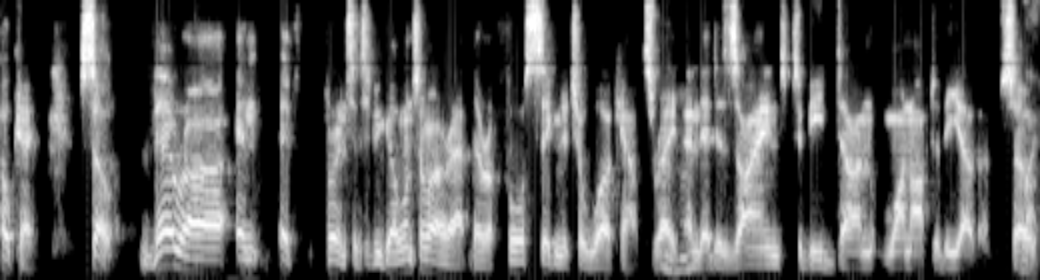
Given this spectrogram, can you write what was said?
Okay. So there are, and if, for instance, if you go onto our app, there are four signature workouts, right? Mm-hmm. And they're designed to be done one after the other. So right.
